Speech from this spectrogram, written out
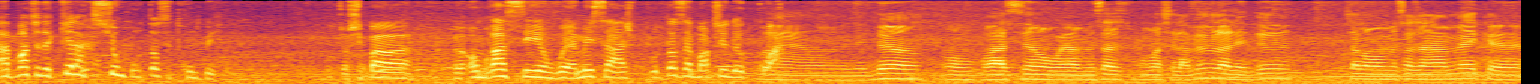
À partir de quelle action pour toi c'est trompé? Je sais pas, euh, embrasser, envoyer un message. Pour toi, c'est à partir de quoi? Ouais, euh, les deux, hein. embrasser, envoyer un message, pour moi c'est la même là, les deux. Si on envoie un message à un mec, euh,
